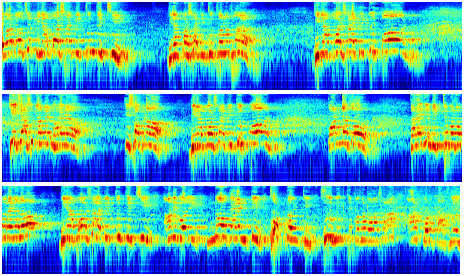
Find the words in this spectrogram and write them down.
এবার বলছে, বিনা পয়সায় বিদ্যুৎ দিচ্ছি। বিনা পয়সায় বিদ্যুৎ পান বিনা পয়সায় বিদ্যুৎ পান? কি চাষি গ্রামের ভাইরা, কৃষকরা, বিনা পয়সায় বিদ্যুৎ পান? পান না তো। তারা এই যে মিথ্যে কথা বলে গেল, বিনা পয়সায় বিদ্যুৎ দিচ্ছি। আমি বলি নো গ্যারেন্টি ফোর টোয়েন্টি শুধু মিথ্যে কথা বলা ছাড়া আর কোনো কাজ নেই।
